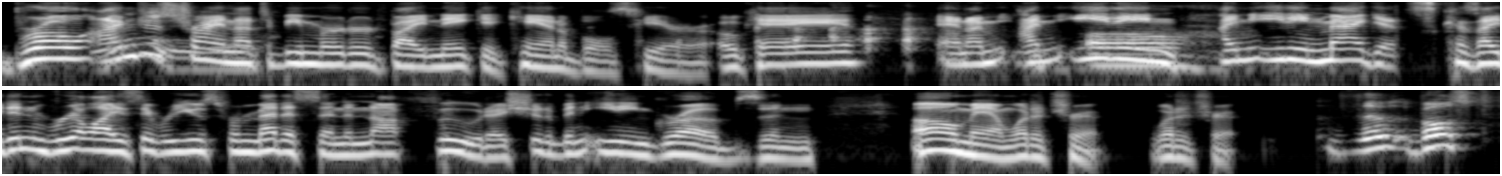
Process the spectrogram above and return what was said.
"Bro, I'm just trying not to be murdered by naked cannibals here, okay?" And I'm I'm eating oh. I'm eating maggots because I didn't realize they were used for medicine and not food. I should have been eating grubs, and oh man, what a trip! What a trip! the most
